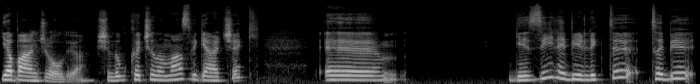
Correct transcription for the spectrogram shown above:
yabancı oluyor. Şimdi bu kaçınılmaz bir gerçek. E, geziyle birlikte tabii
